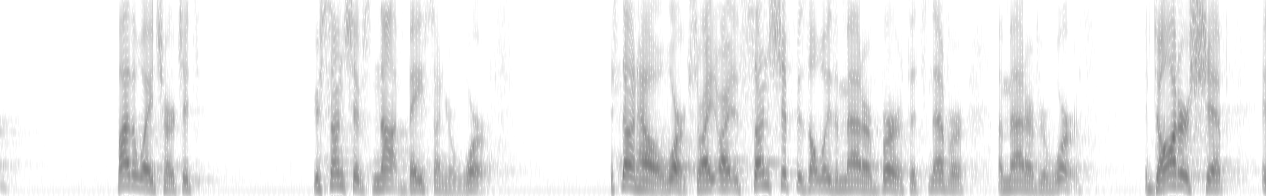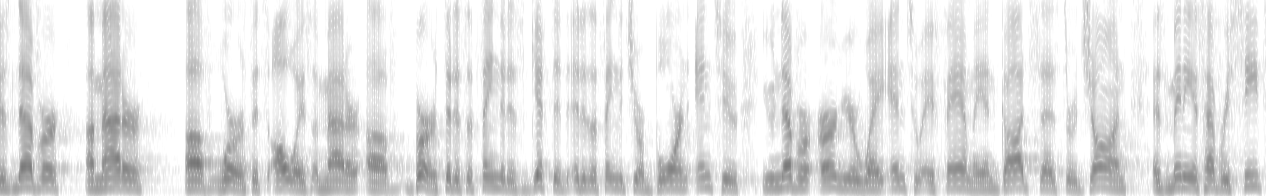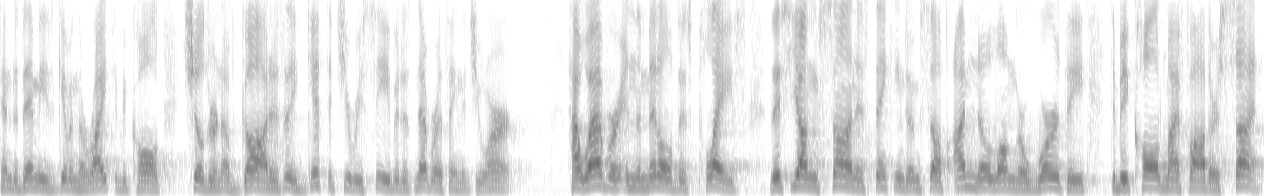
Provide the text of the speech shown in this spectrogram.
By the way, church, it's your sonship's not based on your worth. It's not how it works, right? right? Sonship is always a matter of birth. It's never a matter of your worth. Daughtership is never a matter of worth. It's always a matter of birth. It is a thing that is gifted, it is a thing that you're born into. You never earn your way into a family. And God says through John, as many as have received him, to them he's given the right to be called children of God. It is a gift that you receive, it is never a thing that you earn. However, in the middle of this place, this young son is thinking to himself, I'm no longer worthy to be called my father's son.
